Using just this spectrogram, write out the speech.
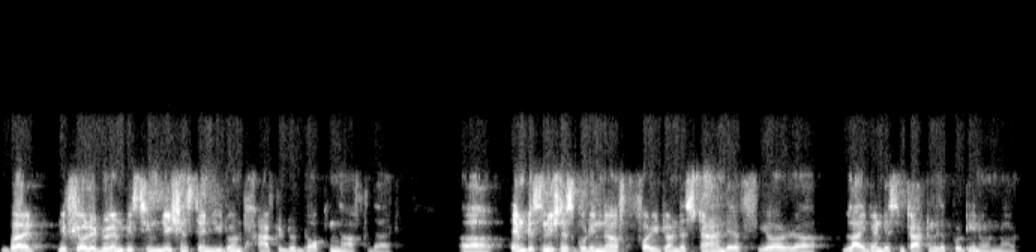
But if you already do MD simulations, then you don't have to do docking after that. Uh, MD simulation is good enough for you to understand if your uh, ligand is interacting with the protein or not.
